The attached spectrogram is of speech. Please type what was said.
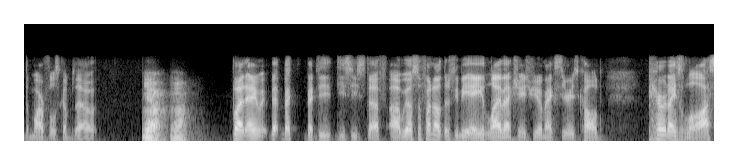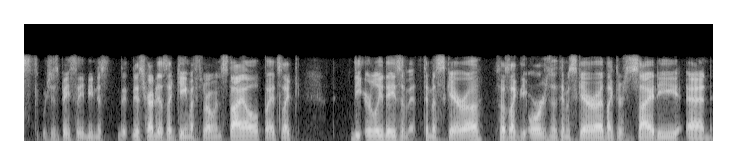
the Marvels comes out. Yeah, yeah. But anyway, back back, back to DC stuff. Uh, we also found out there's gonna be a live action HBO Max series called Paradise Lost, which is basically being des- described as like Game of Thrones style, but it's like the early days of Themyscira. So it's like the origins of Themyscira and like their society, and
